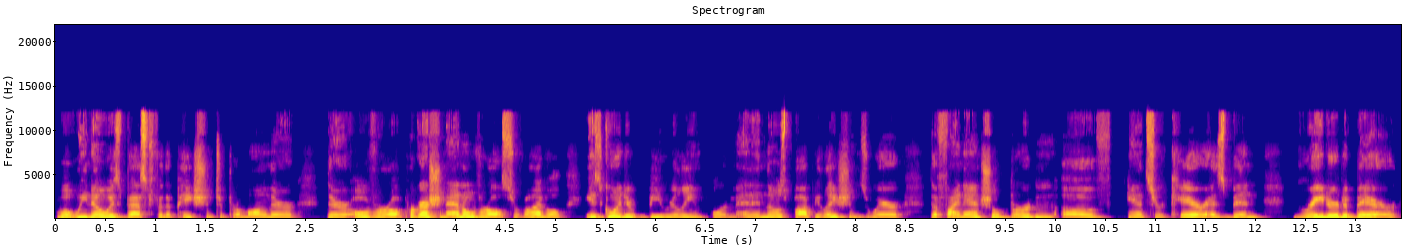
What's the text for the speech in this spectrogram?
what we know is best for the patient to prolong their their overall progression and overall survival is going to be really important. And in those populations where the financial burden of cancer care has been greater to bear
